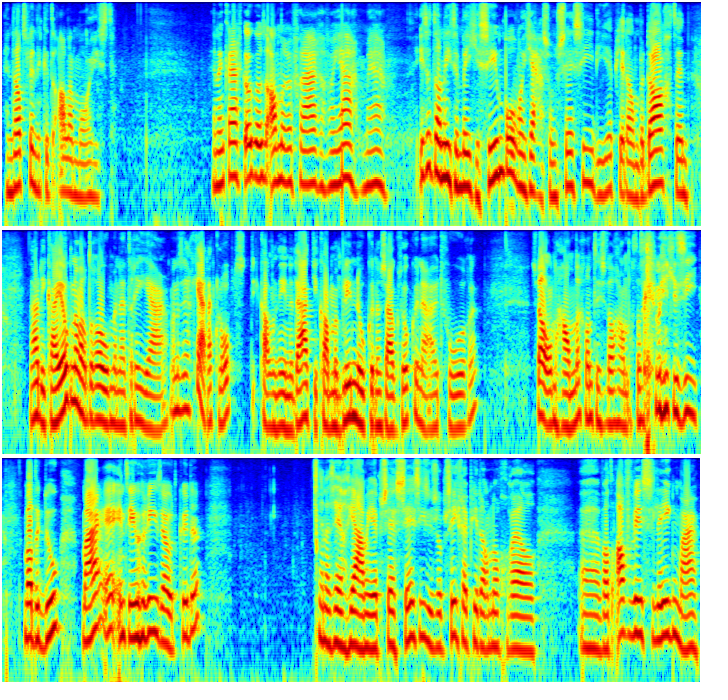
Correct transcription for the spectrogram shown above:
En dat vind ik het allermooist. En dan krijg ik ook wel eens andere vragen van ja, maar ja, is het dan niet een beetje simpel? Want ja, zo'n sessie, die heb je dan bedacht. En nou, die kan je ook nog wel dromen na drie jaar. Maar dan zeg ik, ja, dat klopt. Die kan het inderdaad, je kan me blinddoeken, dan zou ik het ook kunnen uitvoeren. Dat is wel onhandig, want het is wel handig dat ik een beetje zie wat ik doe. Maar hè, in theorie zou het kunnen. En dan zeggen ze, ja, maar je hebt zes sessies, dus op zich heb je dan nog wel uh, wat afwisseling. Maar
